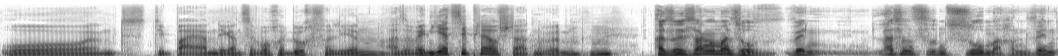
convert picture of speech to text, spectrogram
und die Bayern die ganze Woche durchverlieren. Also wenn jetzt die Playoffs starten würden, hm? Also sagen wir mal so, wenn, lass uns uns so machen, wenn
